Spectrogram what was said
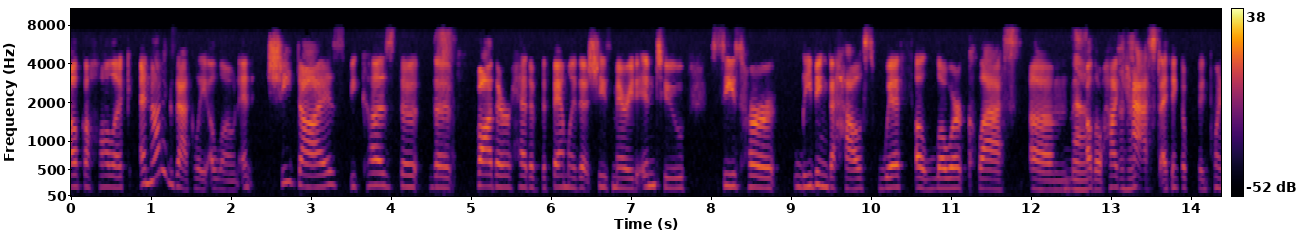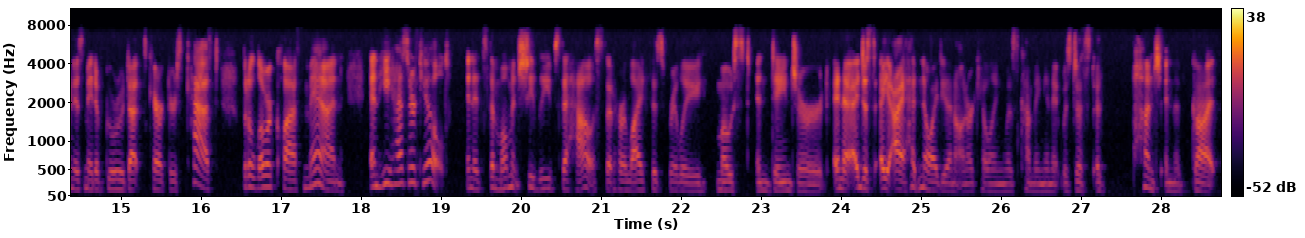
alcoholic and not exactly alone. And she dies because the the father head of the family that she's married into sees her leaving the house with a lower class um Man. although high Mhm. caste i think a big point is made of guru dutt's character's caste but a lower class man and he has her killed and it's the moment she leaves the house that her life is really most endangered and i just i, I had no idea an honor killing was coming and it was just a punch in the gut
